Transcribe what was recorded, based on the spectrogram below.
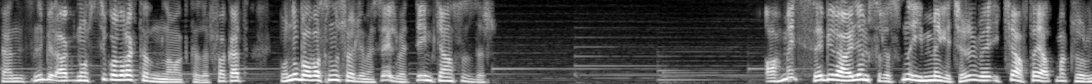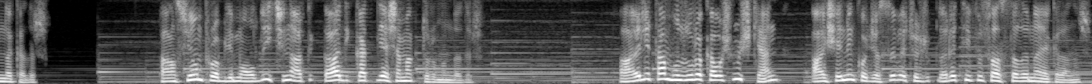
kendisini bir agnostik olarak tanımlamaktadır. Fakat bunu babasına söylemesi elbette imkansızdır. Ahmet ise bir ailem sırasında inme geçirir ve iki hafta yatmak zorunda kalır. Pansiyon problemi olduğu için artık daha dikkatli yaşamak durumundadır. Aile tam huzura kavuşmuşken Ayşe'nin kocası ve çocukları tifüs hastalığına yakalanır.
